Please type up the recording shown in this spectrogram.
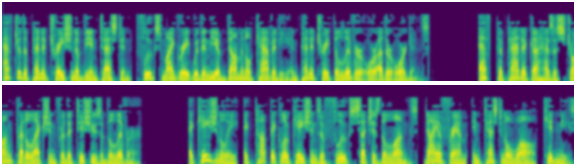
After the penetration of the intestine, flukes migrate within the abdominal cavity and penetrate the liver or other organs. F. hepatica has a strong predilection for the tissues of the liver. Occasionally, ectopic locations of flukes such as the lungs, diaphragm, intestinal wall, kidneys,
